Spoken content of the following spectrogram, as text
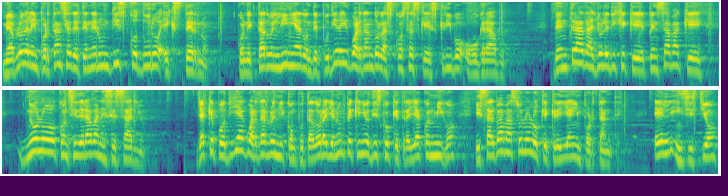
me habló de la importancia de tener un disco duro externo conectado en línea donde pudiera ir guardando las cosas que escribo o grabo. De entrada yo le dije que pensaba que no lo consideraba necesario, ya que podía guardarlo en mi computadora y en un pequeño disco que traía conmigo y salvaba solo lo que creía importante. Él insistió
